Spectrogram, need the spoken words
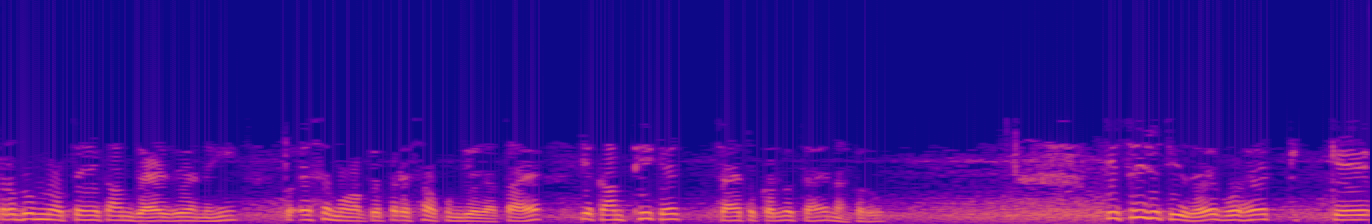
تردد میں ہوتے ہیں کام جائز ہے یا نہیں، تو ایسے مواقع پر ایسا حکم دیا جاتا ہے، یہ کام ٹھیک ہے، چاہے تو کر لو، چاہے نہ کرو۔ تیسری جو چیز ہے وہ ہے کہ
